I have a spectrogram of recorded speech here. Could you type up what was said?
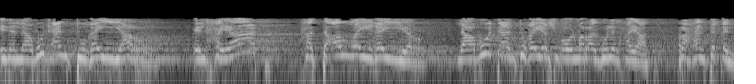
اذا لابد أن تغير الحياة حتى الله يغير لابد أن تغير. شوف أول مرة أقول الحياة. راح أنتقل.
